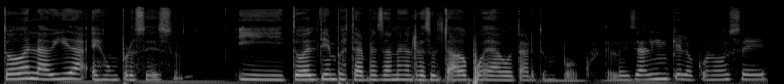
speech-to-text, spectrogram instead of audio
todo en la vida es un proceso y todo el tiempo estar pensando en el resultado puede agotarte un poco. Te lo dice alguien que lo conoce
